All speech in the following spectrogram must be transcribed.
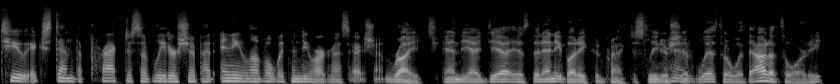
to extend the practice of leadership at any level within the organization. Right. And the idea is that anybody could practice leadership Mm-hmm. with or without authority.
